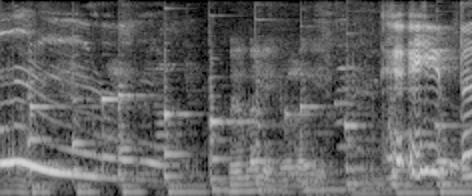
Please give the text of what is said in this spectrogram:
belum. Belum lagi, belum lagi. itu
